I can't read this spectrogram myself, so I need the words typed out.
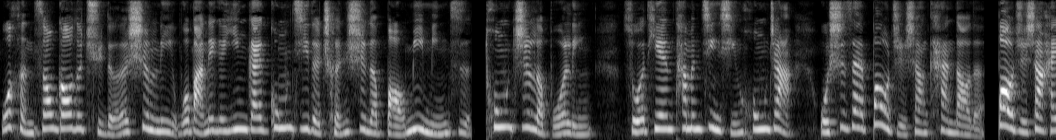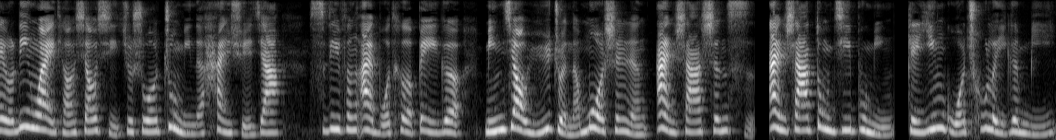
我很糟糕的取得了胜利。我把那个应该攻击的城市的保密名字通知了柏林。昨天他们进行轰炸，我是在报纸上看到的。报纸上还有另外一条消息，就说著名的汉学家。”斯蒂芬·艾伯特被一个名叫愚准的陌生人暗杀身死，暗杀动机不明，给英国出了一个谜。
